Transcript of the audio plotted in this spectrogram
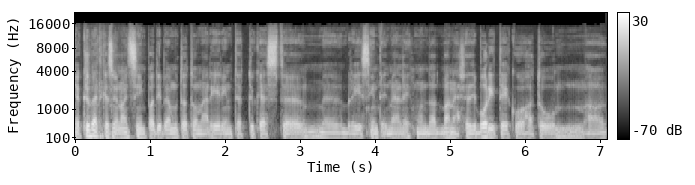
A következő nagy színpadi bemutató már érintettük ezt részint egy mellékmondatban, és ez egy borítékolható, a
